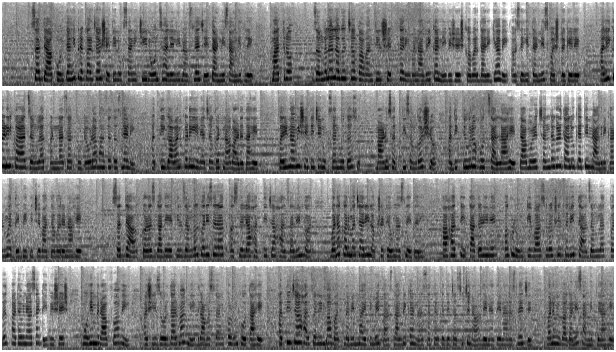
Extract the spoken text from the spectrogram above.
सध्या कोणत्याही प्रकारच्या शेती नुकसानीची नोंद झालेली नसल्याचे त्यांनी सांगितले. मात्र जंगलालगतच्या गावांतील शेतकरी व नागरिकांनी विशेष खबरदारी घ्यावी असेही त्यांनी स्पष्ट केले. अलीकडील काळात जंगलात अन्नाचा तुटवडा भासत असल्याने हत्ती गावांकडे येण्याच्या घटना वाढत आहेत. परिणामी शेतीचे नुकसान होत असून माणूस हत्ती संघर्ष अधिक तीव्र होत चालला आहे. त्यामुळे चंदगड तालुक्यातील नागरिकांमध्ये भीतीचे वातावरण आहे. सध्या कळसगादे येथील जंगल परिसरात असलेल्या हत्तीच्या हालचालींवर वन कर्मचारी लक्ष ठेवून असले तरी हा हत्ती तातडीने पकडून किंवा सुरक्षितरित्या जंगलात परत पाठवण्यासाठी विशेष मोहीम राबवावी अशी जोरदार मागणी ग्रामस्थांकडून होत आहे. हत्तीच्या हालचालींबाबत नवीन माहिती मिळताच नागरिकांना सतर्कतेच्या सूचना देण्यात येणार असल्याचे वनविभागाने सांगितले आहे.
